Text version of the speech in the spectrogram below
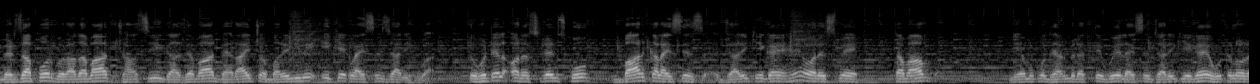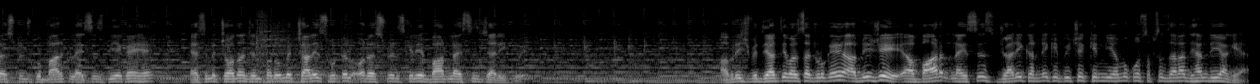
मिर्जापुर, मुरादाबाद, झांसी, गाजियाबाद, बहराइच और बरेली में एक एक लाइसेंस जारी हुआ। तो होटल और रेस्टोरेंट्स को बार का लाइसेंस जारी किए गए हैं और इसमें तमाम नियमों को ध्यान में रखते हुए लाइसेंस जारी किए गए होटल और रेस्टोरेंट्स को बार के लाइसेंस दिए गए हैं। ऐसे में चौदह जनपदों में चालीस होटल और रेस्टोरेंट्स के लिए बार लाइसेंस जारी हुए। अवनीश, विद्यार्थी हमारे साथ जुड़ गए अवनीश जी बार लाइसेंस जारी करने के पीछे किन नियमों को सबसे ज़्यादा ध्यान दिया गया?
